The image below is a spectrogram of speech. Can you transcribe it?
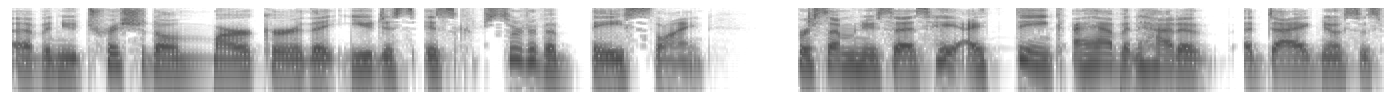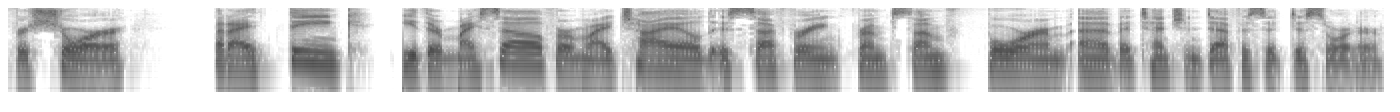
of a nutritional marker that you just is sort of a baseline for someone who says, hey, I think I haven't had a, a diagnosis for sure, but I think either myself or my child is suffering from some form of attention deficit disorder.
